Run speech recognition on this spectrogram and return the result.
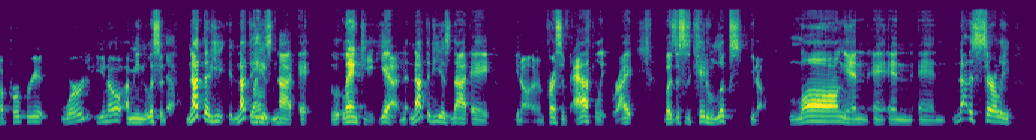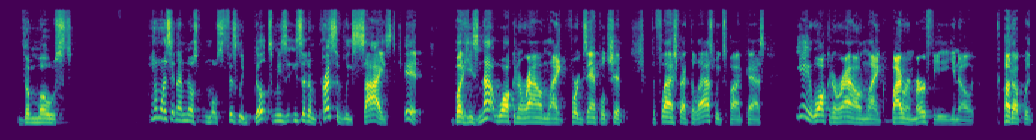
appropriate word you know i mean listen yeah. not that he not that lanky. he is not a lanky yeah not that he is not a you know, an impressive athlete, right? But this is a kid who looks, you know, long and and and not necessarily the most. I don't want to say I'm most, most physically built. I mean, he's, he's an impressively sized kid, but he's not walking around like, for example, Chip. the flashback to last week's podcast, he ain't walking around like Byron Murphy, you know, cut up with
